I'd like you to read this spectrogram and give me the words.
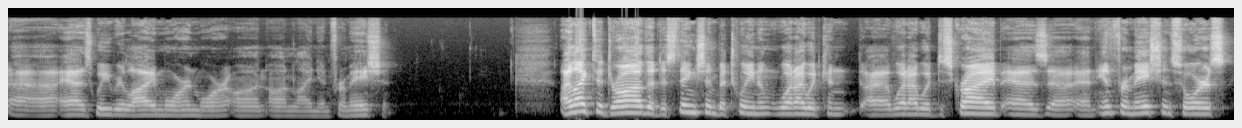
uh, as we rely more and more on online information. I like to draw the distinction between what I would uh, what I would describe as uh, an information source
